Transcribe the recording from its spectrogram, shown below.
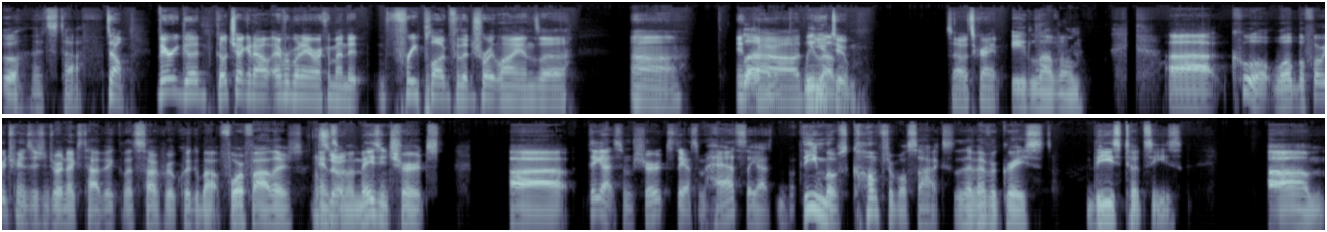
Oh, that's tough. So, very good. Go check it out. Everybody I recommend it. Free plug for the Detroit Lions uh uh in uh We YouTube. So it's great. We love them. Uh, cool. Well, before we transition to our next topic, let's talk real quick about Forefathers Let's and some it. amazing shirts. Uh, they got some shirts, they got some hats, they got the most comfortable socks that I've ever graced these tootsies. Um,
